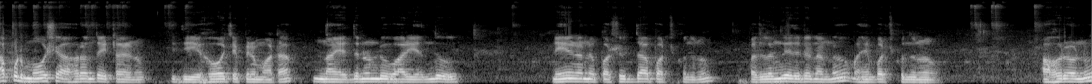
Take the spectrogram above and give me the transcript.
అప్పుడు మోషే అహరంతో ఇట్లాను ఇది యహో చెప్పిన మాట నా ఎద్దు నుండి వారి ఎందు నేను నన్ను పరిశుద్ధపరచుకుందును ప్రజలందరూ ఎదుట నన్ను మహింపరచుకుందును. అహరోను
